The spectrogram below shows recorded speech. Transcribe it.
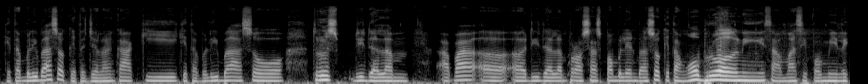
Kita beli bakso kita jalan kaki kita beli bakso. Terus di dalam apa uh, uh, di dalam proses pembelian bakso kita ngobrol nih sama si pemilik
